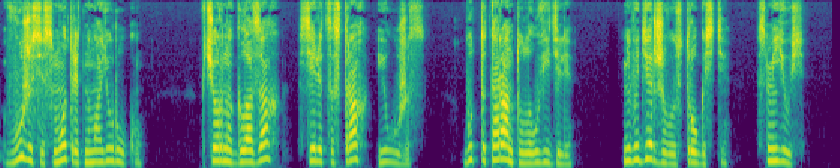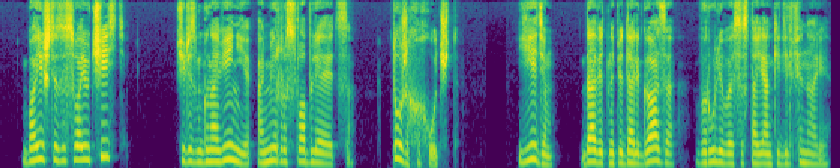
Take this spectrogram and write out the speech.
в ужасе смотрит на мою руку. В черных глазах селится страх и ужас, будто тарантула увидели. Не выдерживаю строгости, смеюсь. Боишься за свою честь? Через мгновение Амир расслабляется, тоже хохочет. Едем, давит на педаль газа, выруливая со стоянки дельфинария.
